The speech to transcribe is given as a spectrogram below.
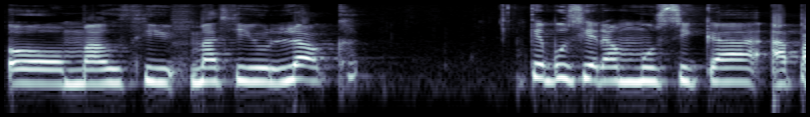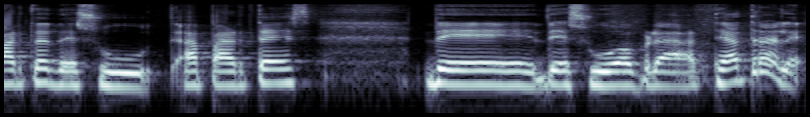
o Matthew Locke que pusieran música aparte de, su, de, de sus obras teatrales.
